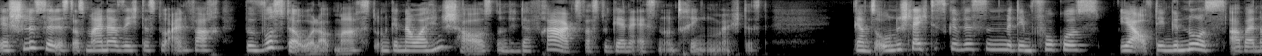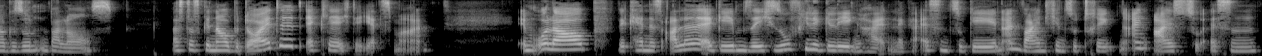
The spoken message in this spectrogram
Der Schlüssel ist aus meiner Sicht, dass du einfach bewusster Urlaub machst und genauer hinschaust und hinterfragst, was du gerne essen und trinken möchtest. Ganz ohne schlechtes Gewissen, mit dem Fokus ja auf den Genuss, aber in einer gesunden Balance. Was das genau bedeutet, erkläre ich dir jetzt mal. Im Urlaub, wir kennen es alle, ergeben sich so viele Gelegenheiten, lecker essen zu gehen, ein Weinchen zu trinken, ein Eis zu essen.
